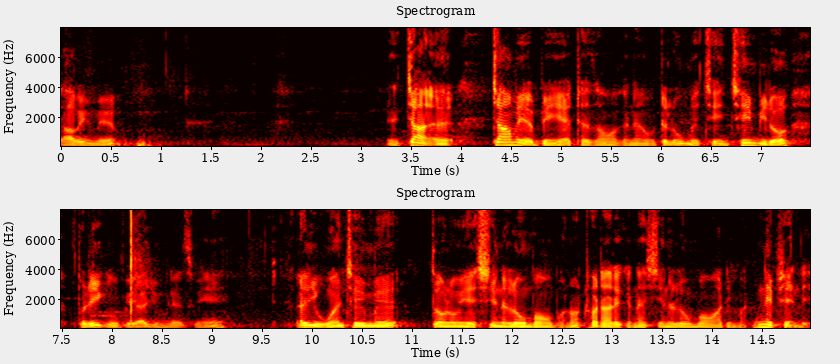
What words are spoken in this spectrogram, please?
ဒါပေမဲ့ ကြာကြားမဲ့အပင်ရဲ့အထက်ဆောင်ကကဏ္ဍကိုတစ်လုံးမချင်းချင်းပြီးတော့ဗရိတ်ကိုဘယ်ရယူမလဲဆိုရင်အဲ့ဒီ1 chain မဲ့သုံးလုံးရဲ့ရှင်းနှလုံးပေါင်းပေါ့နော်ထွက်ထားတဲ့ကဏ္ဍရှင်းနှလုံးပေါင်းကဒီမှာနှစ်ဖြစ်နေ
